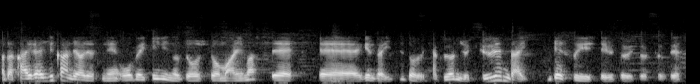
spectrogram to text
また海外時間ではですね欧米金利の上昇もありまして、えー、現在1ドル149円台で推移しているという状況です。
